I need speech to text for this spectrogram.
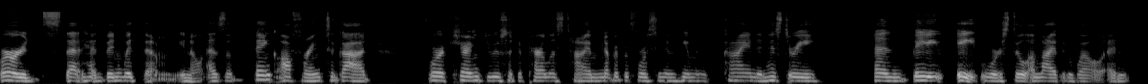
birds that had been with them, you know, as a thank offering to God for carrying through such a perilous time, never before seen in humankind in history. And they eight were still alive and well and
